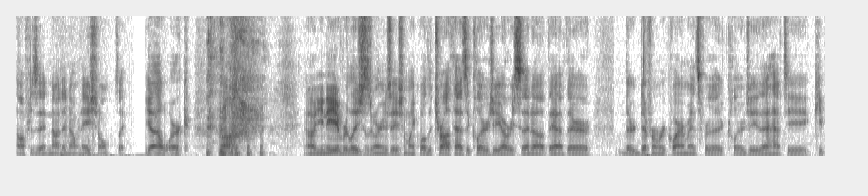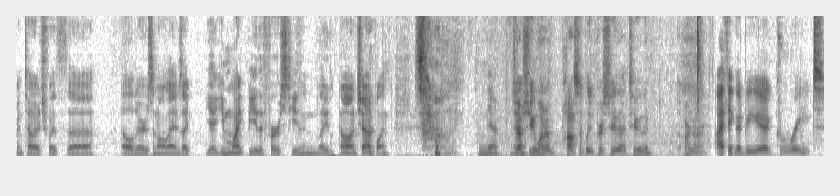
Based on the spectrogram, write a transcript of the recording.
offers it non-denominational. It's like, yeah, that'll work. uh, uh, you need a religious organization. Like, well, the Troth has a clergy already set up. They have their their different requirements for the clergy that have to keep in touch with uh, elders and all that. He's like, yeah, you might be the first heathen lay- oh, chaplain. So Yeah. Josh, you want to possibly pursue that too, or not? I think it would be a great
